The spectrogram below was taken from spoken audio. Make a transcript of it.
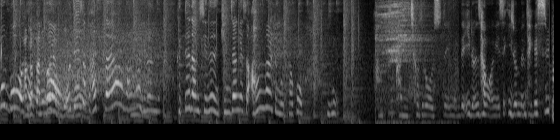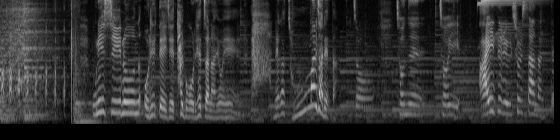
뭐, 뭐, 반갑다는 어, 거야, 그거는. 어디에서 봤어요? 막, 막 이러는데 그때 당시는 긴장해서 아무 말도 못하고 음, 아, 북한이 쳐들어올 수도 있는데 이런 상황에서 이러면 되겠습니까? 우니 씨는 어릴 때 이제 탈북을 했잖아요. 예. 야, 내가 정말 잘했다. 저 저는 저희 아이들을 출산할 때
